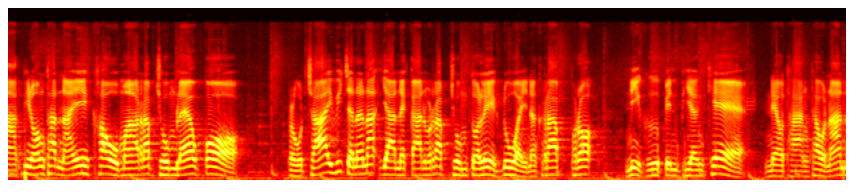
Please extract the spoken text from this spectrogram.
หากพี่น้องท่านไหนเข้ามารับชมแล้วก็โปรดใช้วิจารณญาณในการรับชมตัวเลขด้วยนะครับ เพราะนี่คือเป็นเพียงแค่แนวทางเท่านั้น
